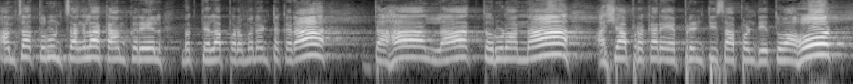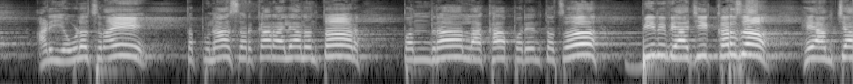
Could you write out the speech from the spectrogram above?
आमचा तरुण चांगला काम करेल मग त्याला परमनंट करा. दहा लाख तरुणांना अशा प्रकारे अप्रेंटिस आपण देतो आहोत. आणि एवढंच नाही तर पुन्हा सरकार आल्यानंतर पंधरा लाखापर्यंतचं बिनव्याजी कर्ज हे आमच्या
